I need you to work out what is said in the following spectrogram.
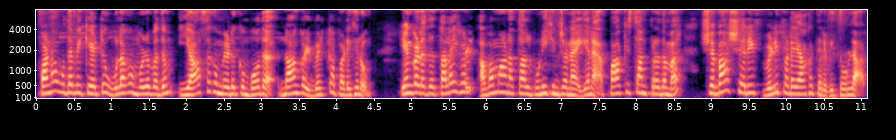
பண உதவி கேட்டு உலகம் முழுவதும் யாசகம் எடுக்கும் போது நாங்கள் வெட்கப்படுகிறோம். எங்களது தலைகள் அவமானத்தால் குனிகின்றன என பாகிஸ்தான் பிரதமர் ஷெபாஸ் ஷெரீப் வெளிப்படையாக தெரிவித்துள்ளார்.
